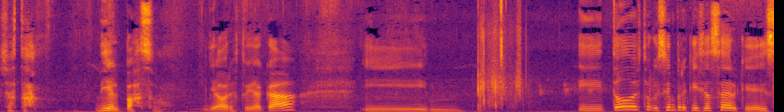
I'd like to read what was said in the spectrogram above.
Ya está, di el paso. Y ahora estoy acá y, y todo esto que siempre quise hacer, que es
